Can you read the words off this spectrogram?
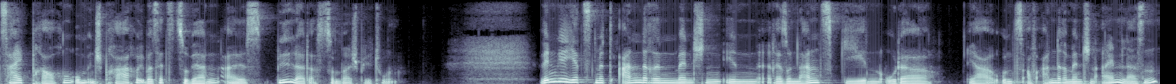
Zeit brauchen, um in Sprache übersetzt zu werden, als Bilder das zum Beispiel tun. Wenn wir jetzt mit anderen Menschen in Resonanz gehen oder ja, uns auf andere Menschen einlassen,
